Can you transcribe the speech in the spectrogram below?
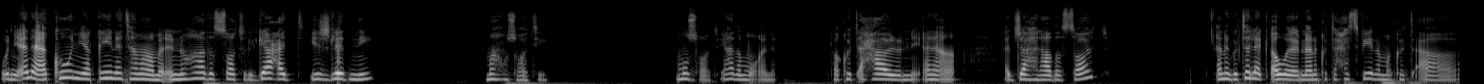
وإني أنا أكون يقينة تماما إنه هذا الصوت اللي قاعد يجلدني ما هو صوتي. مو صوتي هذا مو أنا. فكنت أحاول إني أنا أتجاهل هذا الصوت. أنا قلت لك أول إن أنا كنت أحس فيه لما كنت آه،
